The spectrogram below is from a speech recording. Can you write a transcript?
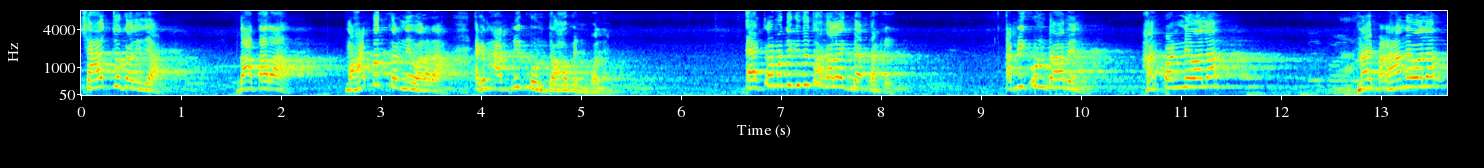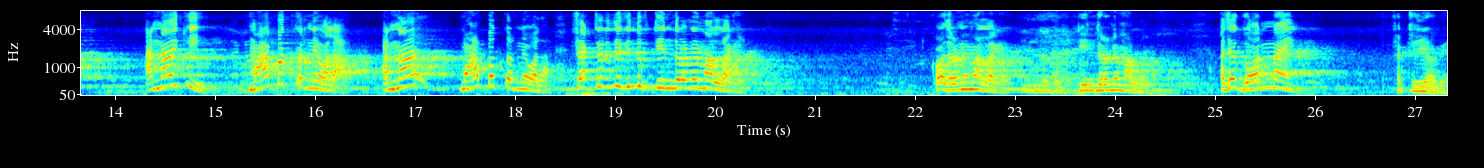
সাহায্যকারীরা, দাতারা, মহাব্বত করেনেওয়ালারা, এখন আপনি কোনটা হবেন বলেন। একটার মধ্যে কিন্তু থাকা লাগবে আপনাকে। আপনি কোনটা হবেন? হয় পান্নেওয়ালা নয় পড়ানেওয়ালা আর নয় কি? মহাব্বত করেনেওয়ালা। আর নয় মহাব্বত করেনেওয়ালা। ফ্যাক্টরিতে কিন্তু তিন ধরনের মাল লাগে। কয় ধরনের মাল লাগে? তিন ধরনের মাল লাগে। আচ্ছা ঘর নাই। ফ্যাক্টরি হবে।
